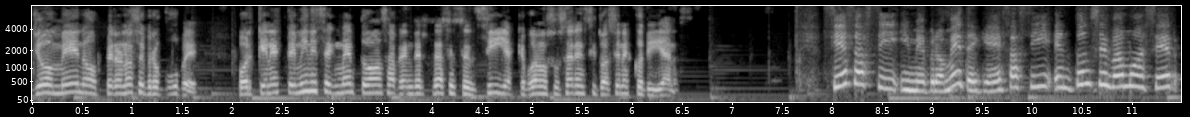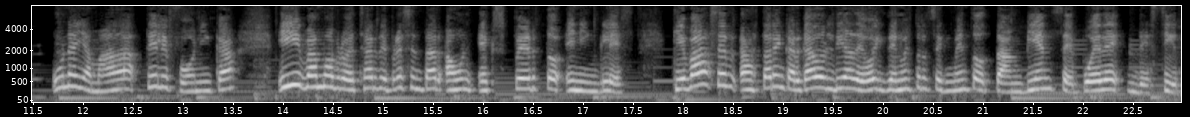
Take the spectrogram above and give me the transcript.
yo menos, pero no se preocupe porque en este mini segmento vamos a aprender frases sencillas que podemos usar en situaciones cotidianas. Si es así y me promete que es así, entonces vamos a hacer una llamada telefónica y vamos a aprovechar de presentar a un experto en inglés que va a, ser, a estar encargado el día de hoy de nuestro segmento También se puede decir.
